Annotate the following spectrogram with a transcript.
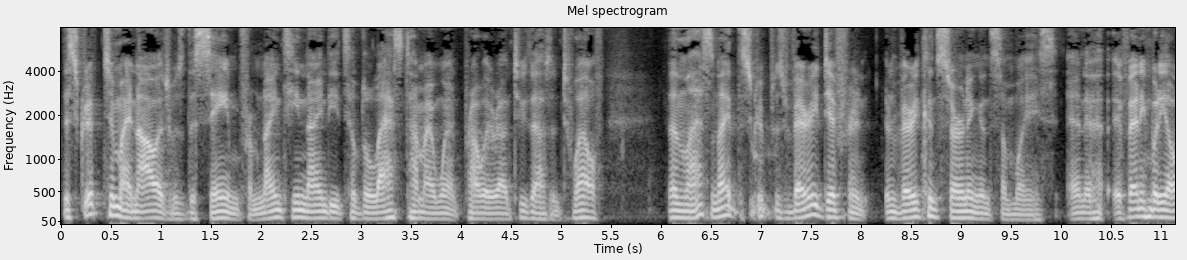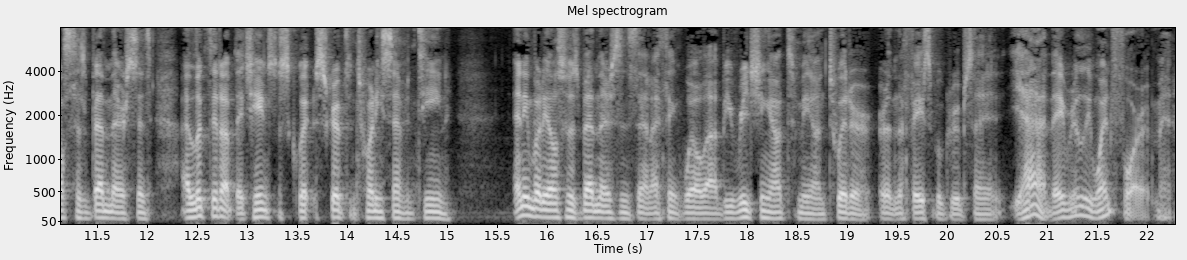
The script, to my knowledge, was the same from 1990 till the last time I went, probably around 2012. Then last night, the script was very different and very concerning in some ways. And if, if anybody else has been there since, I looked it up. They changed the script in 2017. Anybody else who's been there since then, I think, will uh, be reaching out to me on Twitter or in the Facebook group saying, "Yeah, they really went for it, man.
